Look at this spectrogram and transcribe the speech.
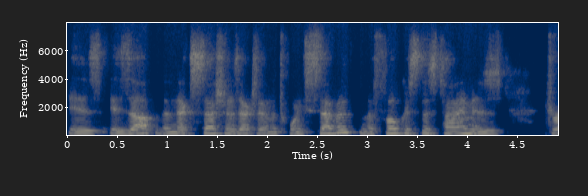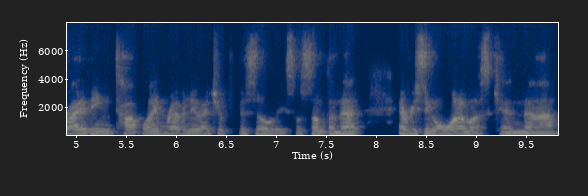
is, is up. The next session is actually on the 27th. And the focus this time is driving top line revenue at your facility. So something that every single one of us can uh,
